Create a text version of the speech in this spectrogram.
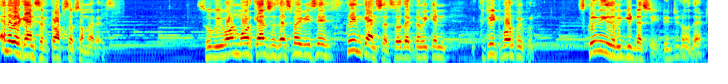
another cancer crops up somewhere else. So we want more cancers. That's why we say screen cancer so that now we can treat more people. Screening is a big industry. Did you know that?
